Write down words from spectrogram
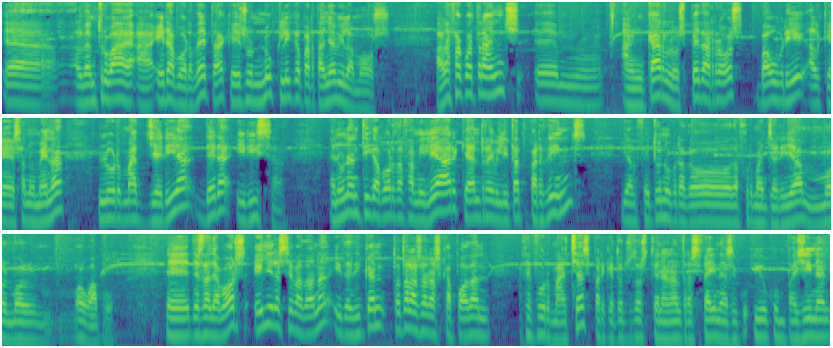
eh, el vam trobar a Era Bordeta, que és un nucli que pertany a Vilamós. Ara fa quatre anys, eh, en Carlos Pedarrós va obrir el que s'anomena l'Hormatgeria d'Era Irissa, en una antiga borda familiar que han rehabilitat per dins i han fet un obrador de formatgeria molt, molt, molt guapo. Eh, des de llavors, ell i la seva dona hi dediquen totes les hores que poden a fer formatges, perquè tots dos tenen altres feines i, i ho compaginen,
